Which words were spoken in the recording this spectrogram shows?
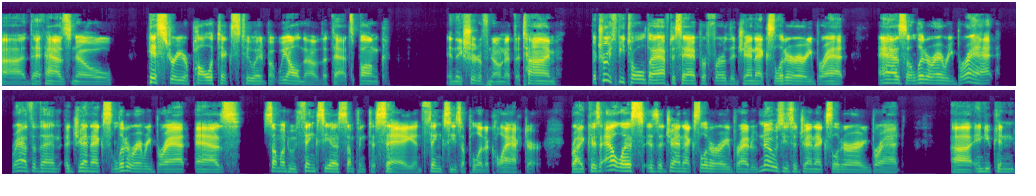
uh, that has no history or politics to it. But we all know that that's bunk and they should have known at the time. But truth be told, I have to say I prefer the Gen X literary brat as a literary brat rather than a Gen X literary brat as someone who thinks he has something to say and thinks he's a political actor, right? Because Ellis is a Gen X literary brat who knows he's a Gen X literary brat. Uh, and you can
